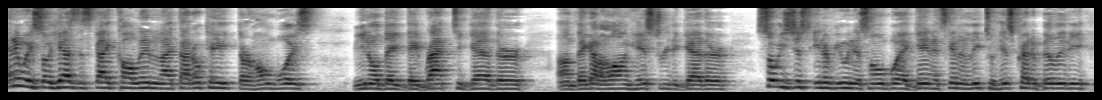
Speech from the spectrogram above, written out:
Anyway, so he has this guy call in and I thought, okay, they're homeboys. You know, they, they rap together. Um, they got a long history together. So he's just interviewing his homeboy again. It's going to lead to his credibility.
